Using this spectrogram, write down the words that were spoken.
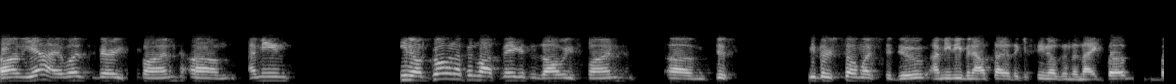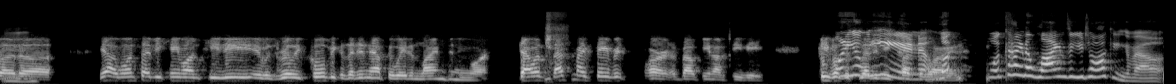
Um, yeah, it was very fun. Um, I mean, you know, growing up in Las Vegas is always fun. Um, just there's so much to do. I mean, even outside of the casinos and the nightclubs, but. Mm-hmm. Uh, yeah, once I became on TV, it was really cool because I didn't have to wait in lines anymore. That was that's my favorite part about being on TV. People what do you mean? Me what what kind of lines are you talking about?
